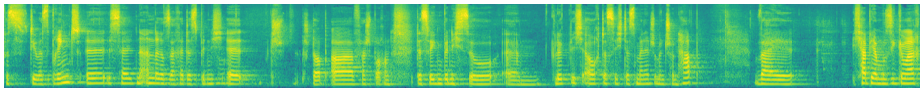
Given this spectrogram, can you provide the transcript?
was dir was bringt, äh, ist halt eine andere Sache. Das bin ich, äh, stopp, ah, versprochen. Deswegen bin ich so ähm, glücklich auch, dass ich das Management schon habe, weil ich habe ja Musik gemacht,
